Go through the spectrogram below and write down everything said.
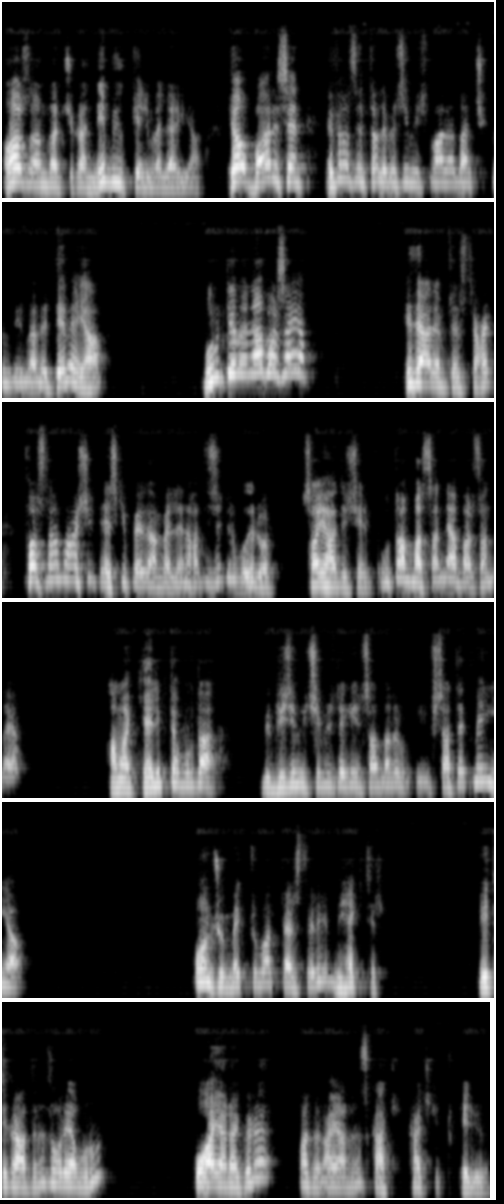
Ağızlarından çıkan ne büyük kelimeler ya. Ya bari sen Efendimiz'in talebesi İsmaila'dan çıktın bilmem ne deme ya. Bunu deme ne yaparsan yap. İdealem testahi. Fasna maşit. Eski peygamberlerin hadisidir buyuruyor. Sayı hadis-i şerif. Utanmazsan ne yaparsan da yap. Ama gelip de burada bizim içimizdeki insanları ifsat etmeyin ya. Onun için mektubat dersleri mihektir. İtikadınız oraya vurun. O ayara göre bakın ayarınız kaç. Kaç geliyor.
